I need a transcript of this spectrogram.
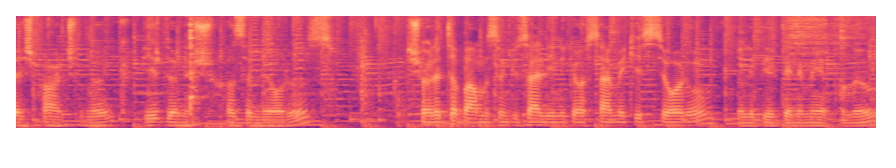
4-5 parçalık bir dönüş hazırlıyoruz. Şöyle tabağımızın güzelliğini göstermek istiyorum. Böyle bir deneme yapalım.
